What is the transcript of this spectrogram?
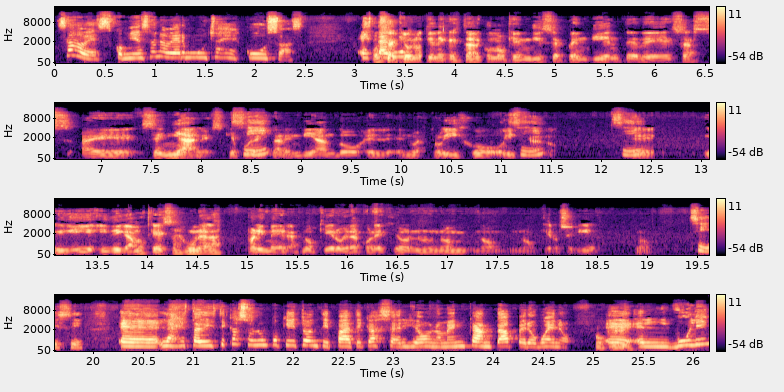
¿sabes? Comienzan a haber muchas excusas o sea que uno tiene que estar como quien dice pendiente de esas eh, señales que puede estar enviando el, nuestro hijo o hija, ¿no? Sí. Eh, y, digamos que esa es una de las primeras. No quiero ir al colegio, no, no, no quiero seguir, ¿no? Sí, sí. Eh, las estadísticas son un poquito antipáticas, Sergio, no me encanta, pero bueno, el bullying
